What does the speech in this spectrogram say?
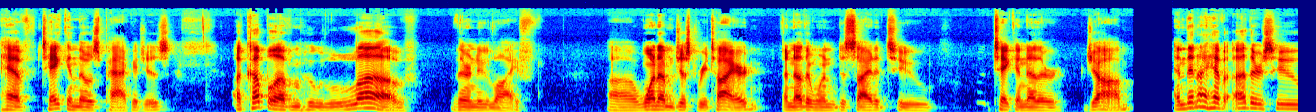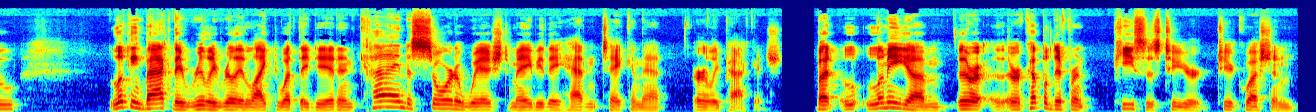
have taken those packages a couple of them who love their new life. Uh, one of them just retired, another one decided to take another job. And then I have others who, looking back, they really, really liked what they did and kind of sort of wished maybe they hadn't taken that early package. But l- let me. Um, there are there are a couple different pieces to your to your question.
